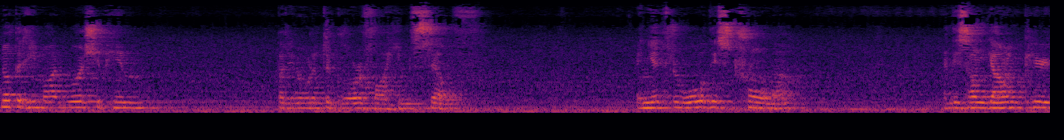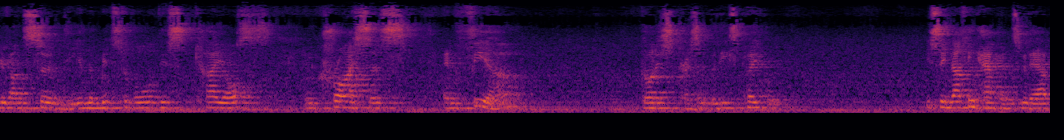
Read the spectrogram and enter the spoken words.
not that he might worship him, but in order to glorify himself. And yet, through all of this trauma and this ongoing period of uncertainty, in the midst of all of this chaos and crisis and fear, God is present with his people. You see, nothing happens without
